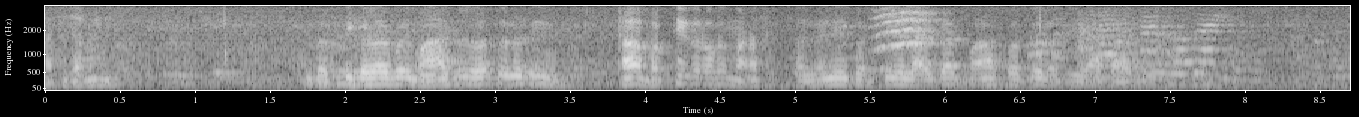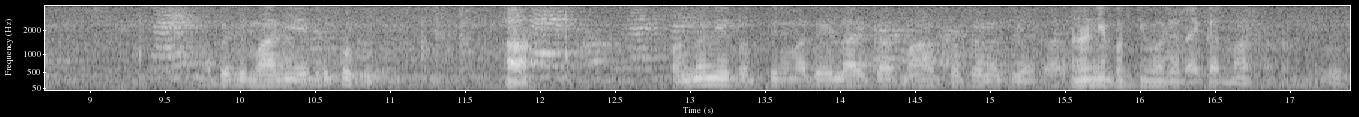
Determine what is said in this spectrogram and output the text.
આ તો ચાલુ ને. ભક્તિ કરવા કોઈ માણસ જ હોતો નથી ને. હા ભક્તિ કરો કે માણસ. અનન્ય ભક્તિ લાયકાત માણસ હોતો નથી આ કાળે આપણે જે માનીએ એટલે ખોટું. હા. અનન્ય ભક્તિ માટે લાયકાત માણસ હોતો નથી આ કાળે. અનન્ય ભક્તિ માટે લાયકાત માણસ હોતો નથી.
